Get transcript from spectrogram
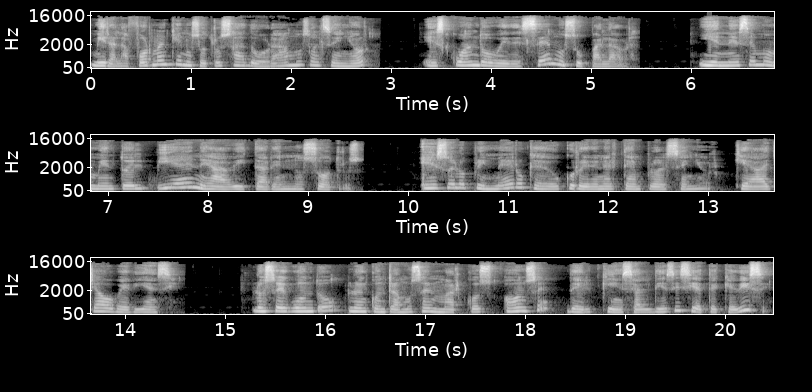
Mira, la forma en que nosotros adoramos al Señor es cuando obedecemos su palabra. Y en ese momento Él viene a habitar en nosotros. Eso es lo primero que debe ocurrir en el templo del Señor, que haya obediencia. Lo segundo lo encontramos en Marcos 11, del 15 al 17, que dice,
